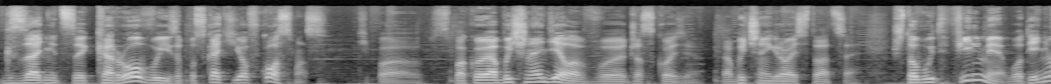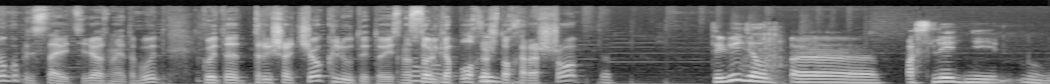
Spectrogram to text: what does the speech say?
к заднице коровы и запускать ее в космос. Типа, спокойно, обычное дело в Джаскозе. Обычная игровая ситуация. Что будет в фильме, вот я не могу представить, серьезно. Это будет какой-то трешачок лютый, то есть настолько ну, плохо, ты, что хорошо. Ты видел э, последний, ну,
